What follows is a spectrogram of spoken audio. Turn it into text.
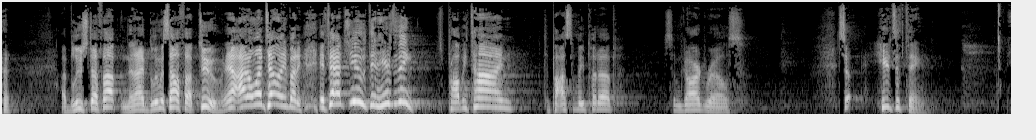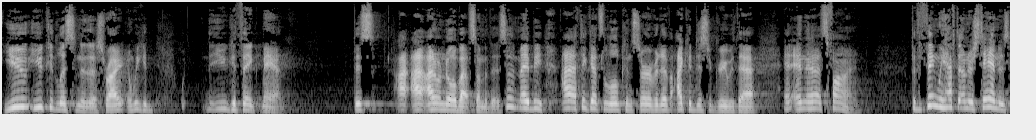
I blew stuff up and then I blew myself up too. Yeah, I don't want to tell anybody. If that's you, then here's the thing. It's probably time to possibly put up some guardrails. So here's the thing. You you could listen to this, right? And we could you could think, man, this I, I don't know about some of this. Maybe I think that's a little conservative. I could disagree with that, and, and that's fine. But the thing we have to understand is,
